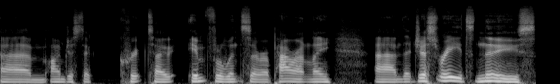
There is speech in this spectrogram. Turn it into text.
Um, I'm just a crypto influencer apparently um, that just reads news.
